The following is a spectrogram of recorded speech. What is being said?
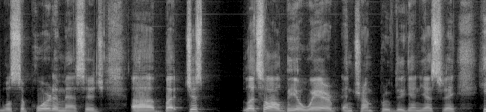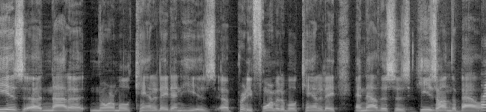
will support a message, uh, but just let's all be aware, and Trump proved it again yesterday, he is uh, not a normal candidate and he is a pretty formidable candidate. And now this is, he's on the ballot.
